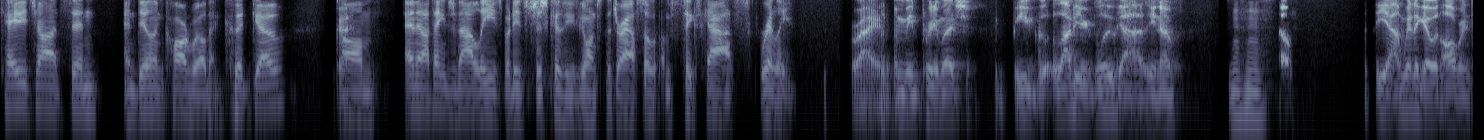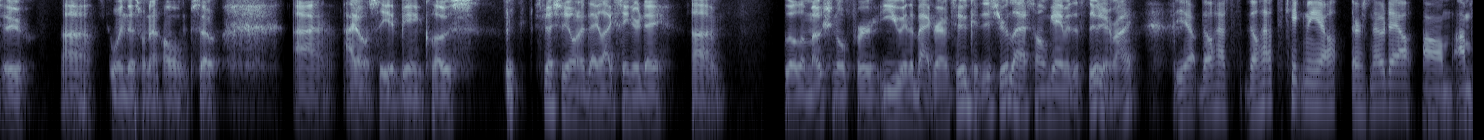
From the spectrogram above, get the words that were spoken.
KD Johnson, and Dylan Cardwell that could go. Okay. Um, and then I think Janai leaves, but it's just because he's going to the draft. So I'm um, six guys really. Right. I mean, pretty much you, a lot of your glue guys, you know. Mm-hmm. So, yeah, I'm gonna go with Auburn too uh, to win this one at home. So I I don't see it being close, especially on a day like Senior Day. Um, a little emotional for you in the background too, because it's your last home game as a student, right? Yeah, they'll have to they'll have to kick me out. There's no doubt. Um, I'm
